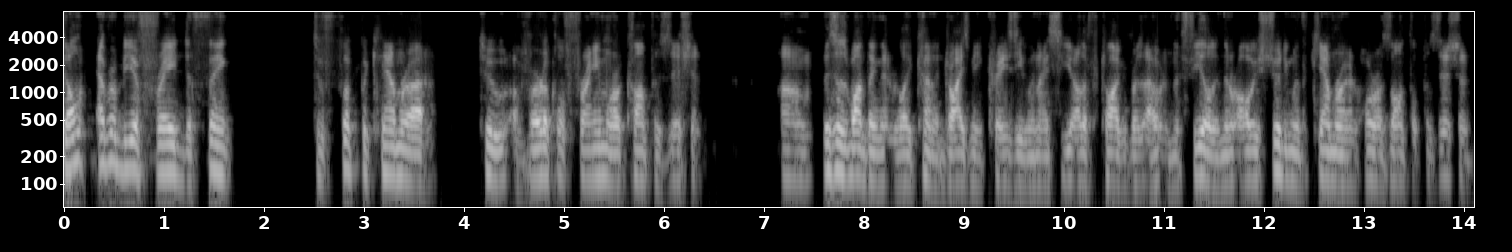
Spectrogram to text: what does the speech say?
don't ever be afraid to think to flip the camera to a vertical frame or composition. Um, this is one thing that really kind of drives me crazy when I see other photographers out in the field and they're always shooting with the camera in horizontal position.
